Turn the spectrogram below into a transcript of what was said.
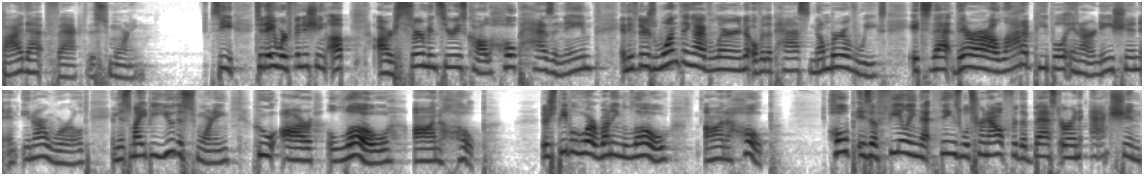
by that fact this morning. See, today we're finishing up our sermon series called Hope Has a Name. And if there's one thing I've learned over the past number of weeks, it's that there are a lot of people in our nation and in our world, and this might be you this morning, who are low on hope. There's people who are running low on hope. Hope is a feeling that things will turn out for the best or an action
